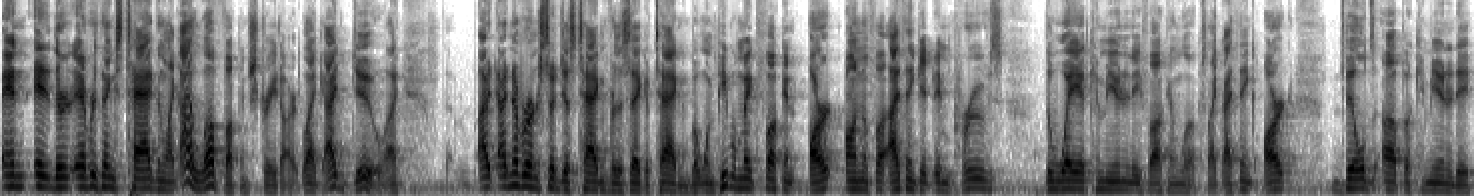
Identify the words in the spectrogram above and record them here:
and it, everything's tagged. And like, I love fucking street art. Like, I do. I, I, I never understood just tagging for the sake of tagging. But when people make fucking art on the, fu- I think it improves the way a community fucking looks. Like, I think art builds up a community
